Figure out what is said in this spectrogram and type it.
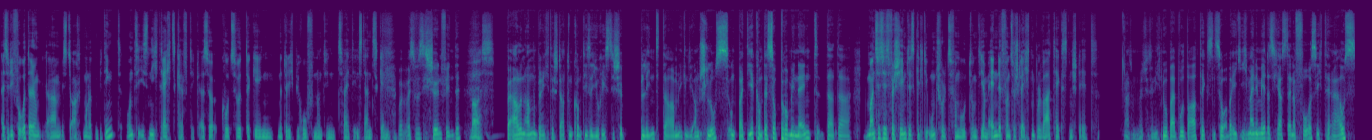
also die Verurteilung ähm, ist zu acht Monaten bedingt und sie ist nicht rechtskräftig. Also Kurz wird dagegen natürlich berufen und in zweite Instanz gehen. We- Weißt du, was ich schön finde? Was? Bei allen anderen Berichterstattungen kommt dieser juristische Blinddarm irgendwie am Schluss und bei dir kommt er so prominent, da, da Manches ist verschämt, es gilt die Unschuldsvermutung, die am Ende von so schlechten Boulevardtexten steht. also das ist ja nicht nur bei Boulevardtexten so, aber ich, ich meine mehr, dass ich aus deiner Vorsicht heraus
